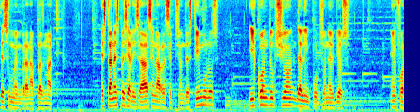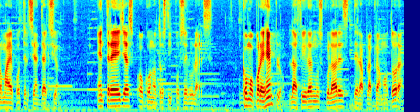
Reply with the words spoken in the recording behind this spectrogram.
de su membrana plasmática. Están especializadas en la recepción de estímulos y conducción del impulso nervioso en forma de potencial de acción, entre ellas o con otros tipos celulares, como por ejemplo las fibras musculares de la placa motora.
